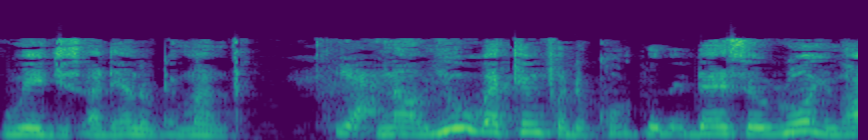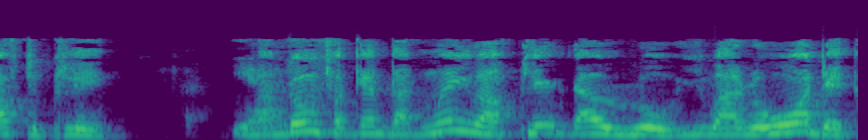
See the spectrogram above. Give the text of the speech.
wages at the end of the month. Yes. Now, you working for the company, there is a role you have to play. But don't forget that when you have played that role, you are rewarded.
